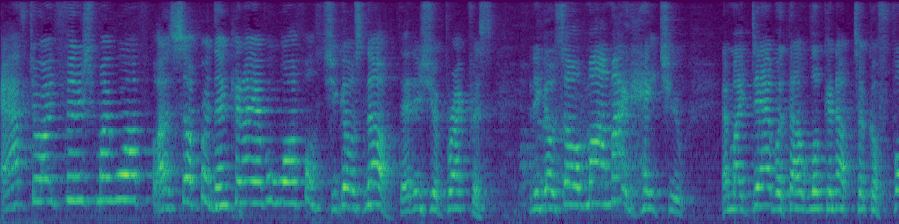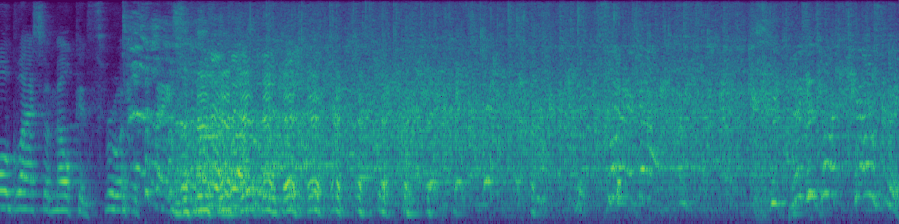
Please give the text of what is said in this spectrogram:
after I finish my waffle, uh, supper, then can I have a waffle? She goes, No, that is your breakfast. And he goes, Oh, Mom, I hate you. And my dad, without looking up, took a full glass of milk and threw it in his face. Swear to God. This is what kills me.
